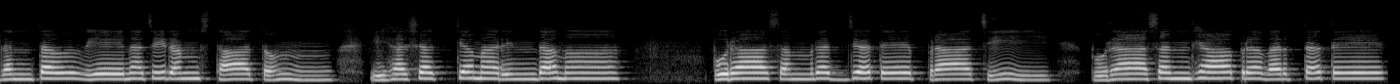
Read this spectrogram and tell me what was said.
गन्तव्येन चिरं स्थातुम्। इह शक्यमरिन्दम। पुरा संरज्यते प्राची पुरा सन्ध्या प्रवर्तते।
